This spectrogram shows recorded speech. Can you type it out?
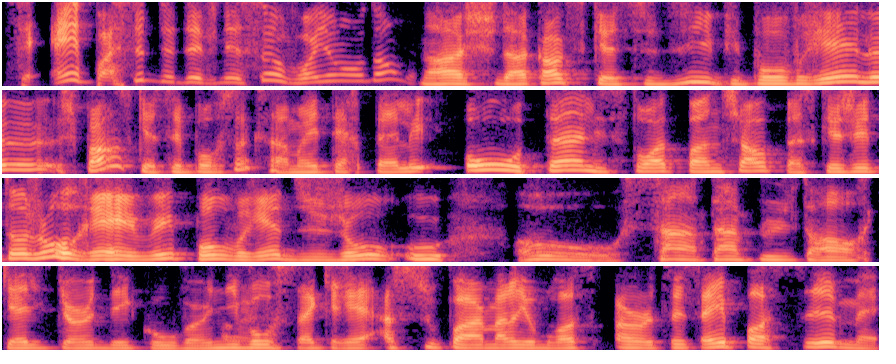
c'est impossible de deviner ça, voyons donc. Non, je suis d'accord avec ce que tu dis. Puis pour vrai, je pense que c'est pour ça que ça m'a interpellé autant l'histoire de Punch Out, parce que j'ai toujours rêvé, pour vrai, du jour où Oh, 100 ans plus tard, quelqu'un découvre un niveau secret à Super Mario Bros. 1. c'est impossible, mais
